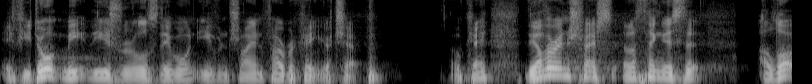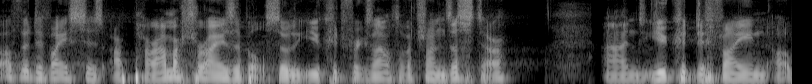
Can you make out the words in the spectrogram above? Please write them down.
If you don't meet these rules, they won't even try and fabricate your chip. Okay. The other interesting other thing is that a lot of the devices are parameterizable, so that you could, for example, have a transistor and you could define a,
